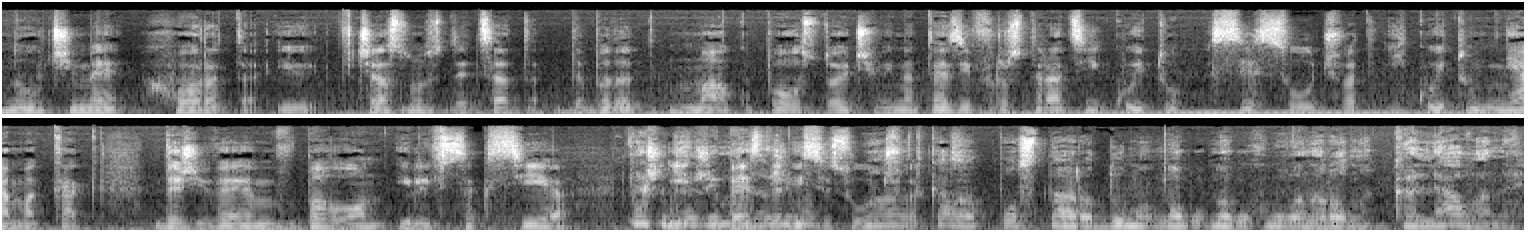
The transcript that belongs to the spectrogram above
научиме хората и в частност децата да бъдат малко по-устойчиви на тези фрустрации, които се случват и които няма как да живеем в балон или в саксия Знаеш, и без да ни се случват. Такава по-стара дума, много, много хубава народна. Каляване.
